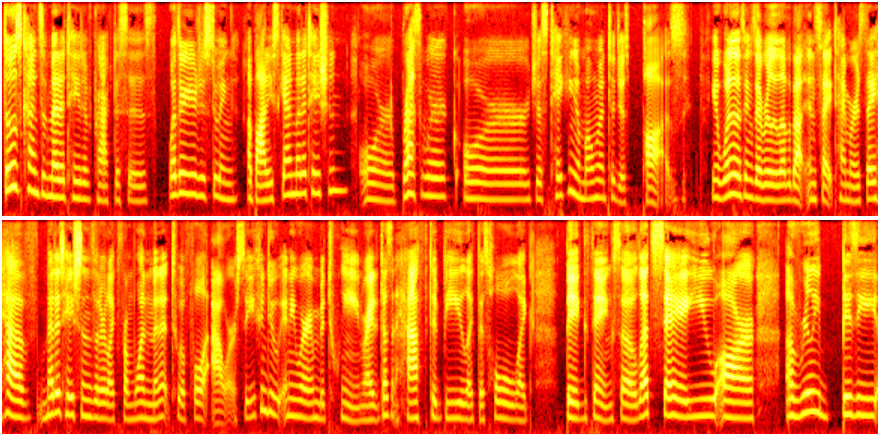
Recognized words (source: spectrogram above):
Those kinds of meditative practices, whether you're just doing a body scan meditation or breath work or just taking a moment to just pause, you know, one of the things I really love about Insight Timer is they have meditations that are like from one minute to a full hour. So you can do anywhere in between, right? It doesn't have to be like this whole like big thing. So let's say you are a really busy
